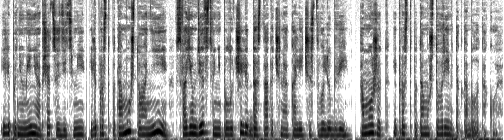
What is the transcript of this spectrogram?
Или по неумению общаться с детьми, или просто потому, что они в своем детстве не получили достаточное количество любви. А может, и просто потому, что время тогда было такое.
